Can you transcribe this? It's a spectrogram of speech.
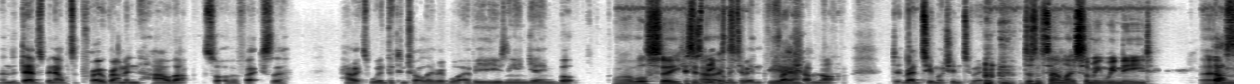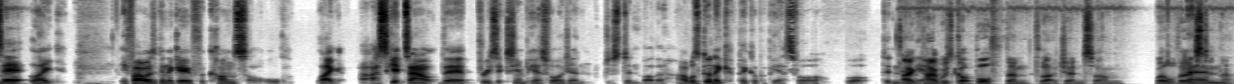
and the dev's been able to program in how that sort of affects the how it's with the controller of whatever you're using in game. But well, we'll see. this is Uh, me it's- coming to it in yeah. I'm not read too much into it. doesn't sound like something we need. That's Um, it. Like, if I was going to go for console, like I skipped out the 360 and PS4 gen, just didn't bother. I was going to pick up a PS4, but didn't. I, I was got both of them for that gen, so I'm well versed in Um, that.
